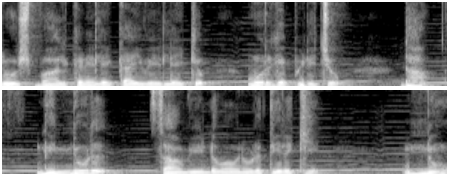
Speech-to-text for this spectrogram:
രൂഷ് ബാൽക്കണിയിലെ കൈവയിലേക്ക് മുറുകെ പിടിച്ചു. ഡാ നിന്നോട് സാം വീണ്ടും അവനോട് തിരക്കി. നോ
